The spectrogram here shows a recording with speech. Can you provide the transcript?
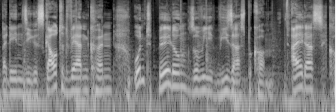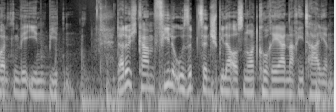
bei denen sie gescoutet werden können und Bildung sowie Visas bekommen. All das konnten wir ihnen bieten. Dadurch kamen viele U17-Spieler aus Nordkorea nach Italien.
